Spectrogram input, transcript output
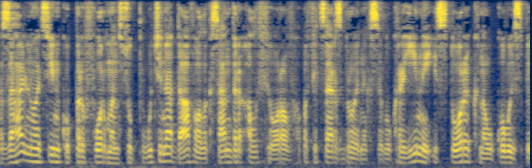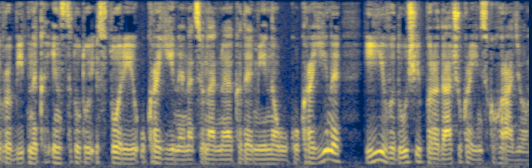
Загальну оцінку перформансу Путіна дав Олександр Алфьоров, офіцер збройних сил України, історик, науковий співробітник Інституту історії України Національної академії наук України і ведучий передач українського радіо.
